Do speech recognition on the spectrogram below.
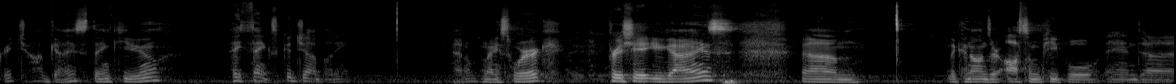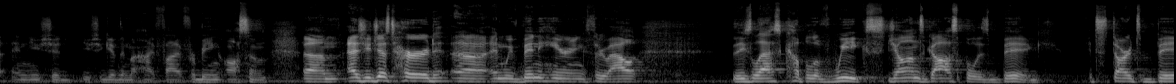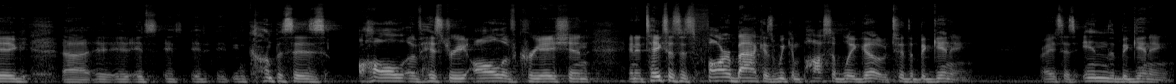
Great job, guys. Thank you. Hey, thanks. Good job, buddy. Adam, nice work. Appreciate you guys. Um, the Canons are awesome people, and, uh, and you, should, you should give them a high five for being awesome. Um, as you just heard, uh, and we've been hearing throughout these last couple of weeks, John's gospel is big. It starts big, uh, it, it, it, it encompasses all of history, all of creation, and it takes us as far back as we can possibly go to the beginning. Right? It says, In the beginning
